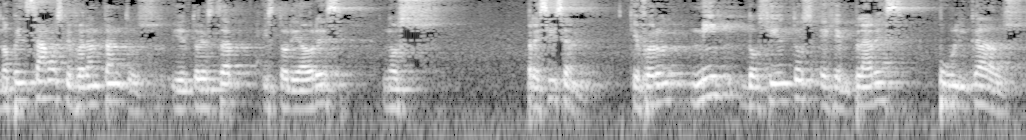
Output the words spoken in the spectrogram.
no pensamos que fueran tantos, y dentro de esta historiadores nos precisan que fueron 1.200 ejemplares publicados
